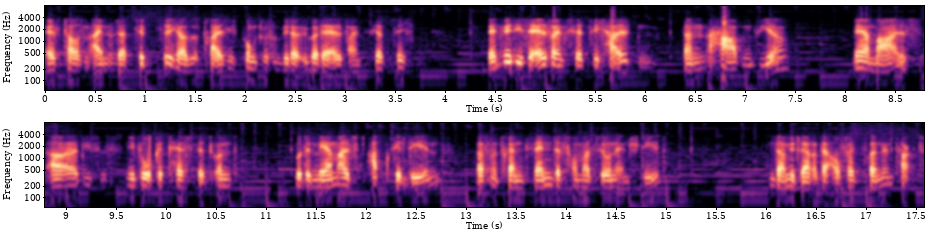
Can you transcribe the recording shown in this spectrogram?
11.170, also 30 Punkte schon wieder über der 11.140. Wenn wir diese 11.140 halten, dann haben wir mehrmals äh, dieses Niveau getestet und wurde mehrmals abgelehnt, dass eine Trendwendeformation entsteht. Und damit wäre der Aufwärtstrend intakt.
